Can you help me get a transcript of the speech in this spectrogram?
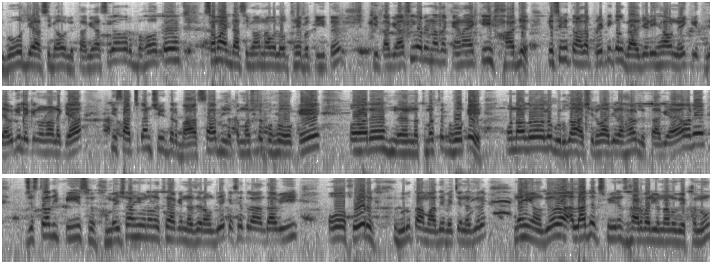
ਗੋਦ ਜਿਹੜਾ ਸੀਗਾ, ਉਹ ਲਿੱਤਾ ਗਿਆ ਸੀਗਾ ਔਰ ਬਹੁਤ ਸਮਾਂ ਜਿਹੜਾ ਸੀਗਾ ਉਹਨਾਂ ਵੱਲੋਂ ਉੱਥੇ ਬਤੀਤ ਕੀਤਾ ਗਿਆ ਸੀ ਔਰ ਇਹਨਾਂ ਦਾ ਕਹਿਣਾ ਹੈ ਕਿ ਅੱਜ ਕਿਸੇ ਵੀ ਤਰ੍ਹਾਂ ਦਾ ਪੋਲੀਟੀਕਲ ਗੱਲ ਜਿਹੜੀ ਹੈ ਉਹ ਨਹੀਂ ਕੀਤੀ ਜਾਵੇਗੀ, ਲੇਕਿਨ ਉਹਨਾਂ ਨੇ ਕਿਹਾ ਕਿ ਸੱਚਖੰਡ ਸ੍ਰੀ ਦਰਬਾਰ ਸਾਹਿਬ ਨਤਮਸਤਕ ਹੋ ਕੇ ਔਰ ਨਤਮਸਤਕ ਹੋ ਕੇ ਉਹਨਾਂ ਵੱਲੋਂ ਵੱਲੋਂ ਗੁਰੂ ਦਾ ਆਸ਼ੀਰਵਾਦ ਜਿਹੜਾ ਹੈ ਉਹ ਲਿੱਤਾ ਗਿਆ ਹੈ ਔਰ ਜਿਸ ਤਰ੍ਹਾਂ ਦੀ ਪੀਸ ਹਮੇਸ਼ਾ ਹੀ ਉਹਨਾਂ ਨੂੰ ਇੱਥੇ ਆ ਕੇ ਨਜ਼ਰ ਆਉਂਦੀ ਹੈ, ਕਿਸੇ ਤਰ੍ਹਾਂ ਦਾ ਵੀ ਉਹ ਹੋਰ ਗੁਰੂ ਧਾਮਾਂ ਦੇ ਵਿੱਚ ਨਜ਼ਰ ਨਹੀਂ ਆਉਂਦੀ ਔਰ ਅਲੱਗ ਐਕਸਪੀਰੀਅੰਸ ਹਰ ਵਾਰੀ ਉਹਨਾਂ ਨੂੰ ਵੇਖਣ ਨੂੰ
